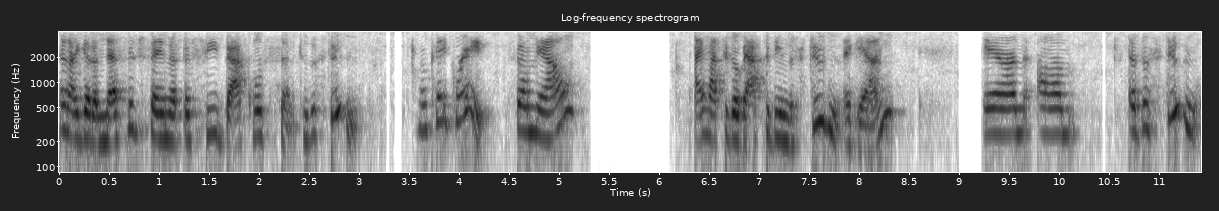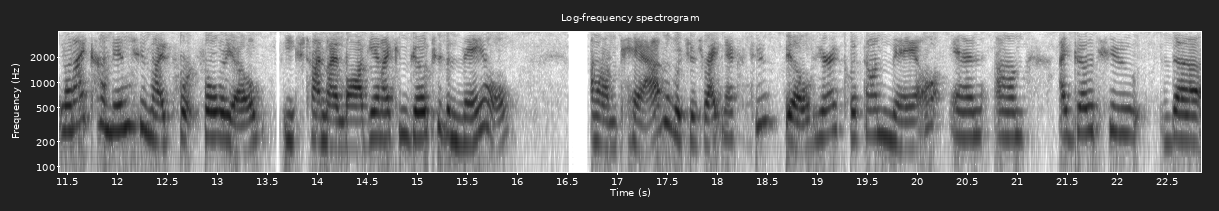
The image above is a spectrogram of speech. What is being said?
And I get a message saying that the feedback was sent to the student. Okay, great. So now I have to go back to being the student again. And um, as a student, when I come into my portfolio, each time I log in, I can go to the Mail um, tab, which is right next to Build here. I click on Mail, and um, I go to the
